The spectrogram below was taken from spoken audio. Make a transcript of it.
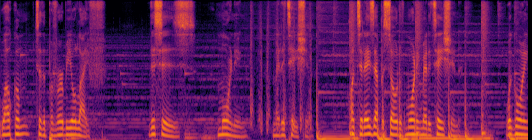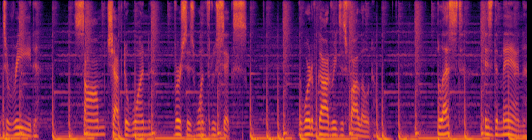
Welcome to the proverbial life. This is morning meditation. On today's episode of morning meditation, we're going to read Psalm chapter 1, verses 1 through 6. The word of God reads as followed Blessed is the man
